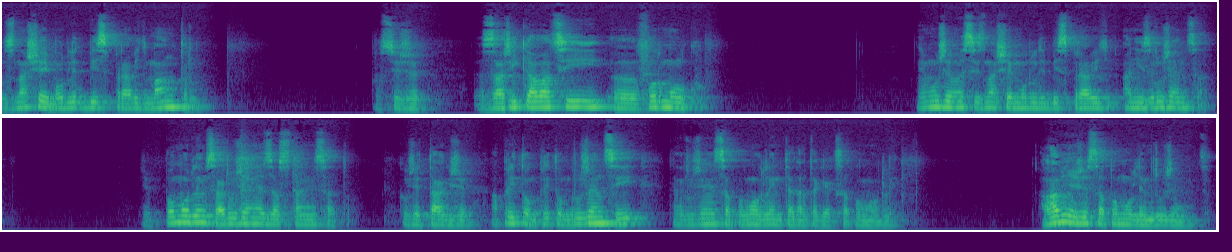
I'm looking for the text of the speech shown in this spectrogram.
z našej modlitby spraviť mantru. Proste, že zaříkavací e, formulku. Nemôžeme si z našej modlitby spraviť ani z ruženca. Že pomodlím sa ruženec a stane sa to. Akože tak, že a pri tom, pri tom ruženci, ten ruženec sa pomodlím teda tak, jak sa pomodlím. Hlavne, že sa pomodlím ruženec.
